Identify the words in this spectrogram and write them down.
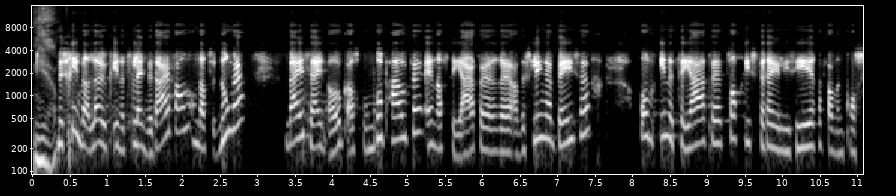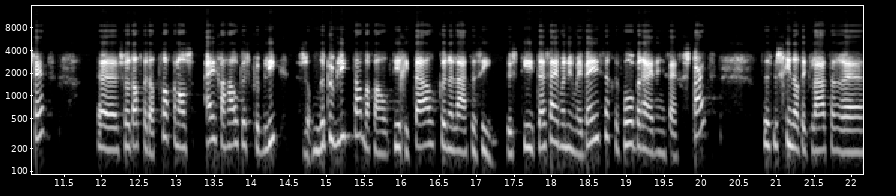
Ja. Misschien wel leuk in het verlengde daarvan, om dat te noemen. Wij zijn ook als omroep houten en als theater uh, aan de slinger bezig om in het theater toch iets te realiseren van een concert. Uh, zodat we dat toch aan ons eigen houters publiek, zonder publiek dan, maar gewoon digitaal kunnen laten zien. Dus die, daar zijn we nu mee bezig. De voorbereidingen zijn gestart. Dus misschien dat ik later uh,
